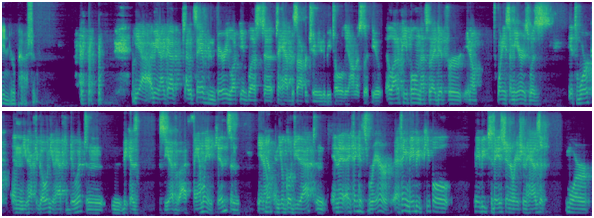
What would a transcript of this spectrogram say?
in your passion. yeah, I mean, I got, I would say I've been very lucky and blessed to, to have this opportunity, to be totally honest with you. A lot of people, and that's what I did for, you know, 20 some years was it's work and you have to go and you have to do it. And because you have a family and kids and you know, yep. and you'll go do that. And, and I think it's rare. I think maybe people, maybe today's generation has it more,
